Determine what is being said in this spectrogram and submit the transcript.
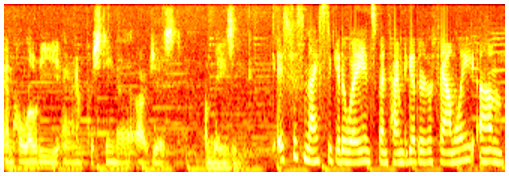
and haloti and christina are just amazing it's just nice to get away and spend time together as a family um,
